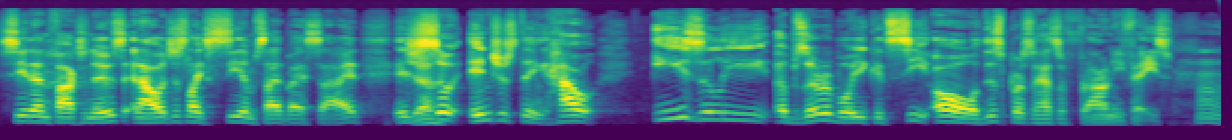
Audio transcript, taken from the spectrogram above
cnn fox news and i'll just like see them side by side it's just so interesting how easily observable you could see oh this person has a frowny face hmm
